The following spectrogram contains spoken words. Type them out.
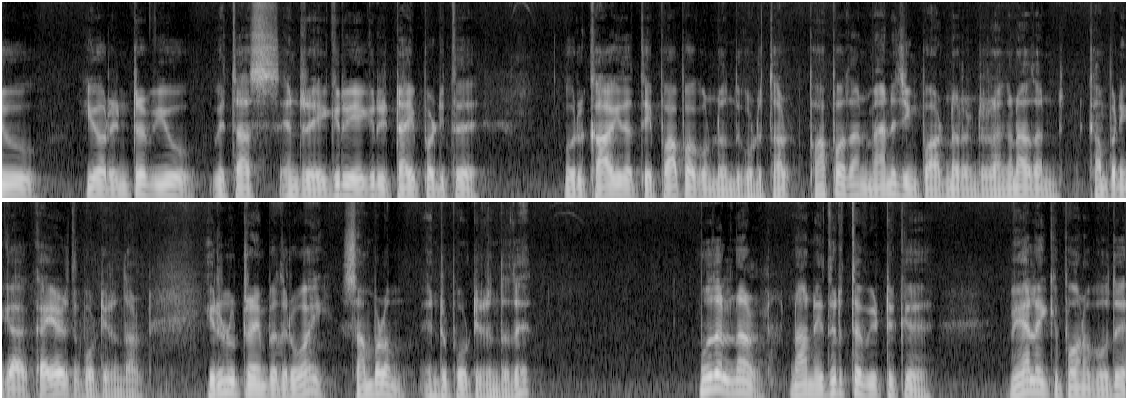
to your interview with us என்று எகிரி எகிரி டைப் அடித்து ஒரு காகிதத்தை பாப்பா கொண்டு வந்து கொடுத்தாள். பாப்பா தான் மேனேஜிங் பார்ட்னர் என்று ரங்கநாதன் கம்பெனிக்காக கையெழுத்து போட்டிருந்தாள். இருநூற்றி ஐம்பது ரூபாய் சம்பளம் என்று போட்டிருந்தது. முதல் நாள் நான் எதிர்த்த வீட்டுக்கு வேலைக்கு போனபோது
